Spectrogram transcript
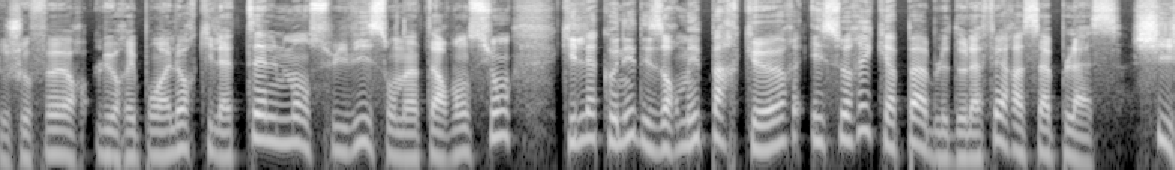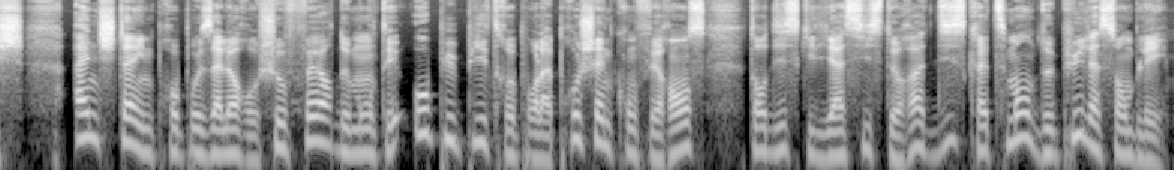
Le chauffeur lui répond alors qu'il a tellement suivi son intervention qu'il la connaît désormais par cœur et serait capable de la faire à sa place. Chiche Einstein propose alors au chauffeur de monter au pupitre pour la prochaine conférence, tandis qu'il y assistera discrètement depuis l'Assemblée.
